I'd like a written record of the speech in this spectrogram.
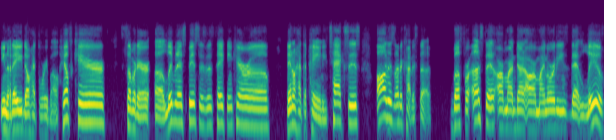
You know, they don't have to worry about health care. Some of their uh, living expenses is taken care of. They don't have to pay any taxes. All this other kind of stuff. But for us that are that are minorities that live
